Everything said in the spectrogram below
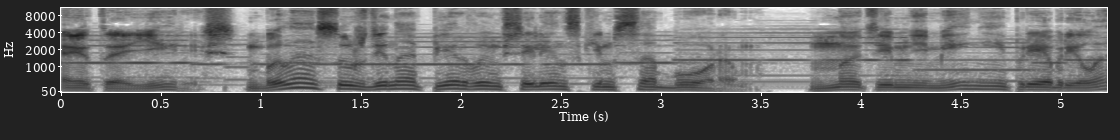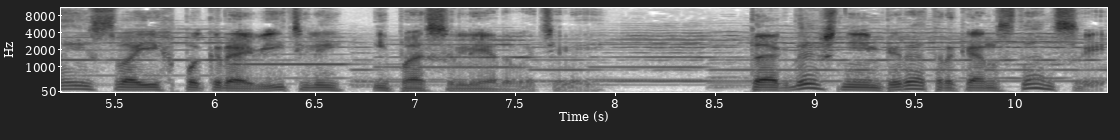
Эта ересь была осуждена Первым Вселенским собором, но тем не менее приобрела и своих покровителей и последователей. Тогдашний император Констанций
